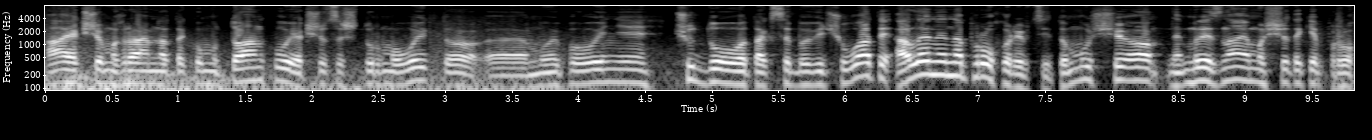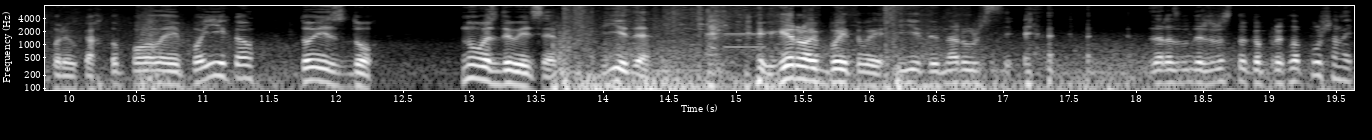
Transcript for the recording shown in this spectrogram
А якщо ми граємо на такому танку, якщо це штурмовик, то е, ми повинні чудово так себе відчувати, але не на Прохорівці, тому що ми знаємо, що таке Прохорівка. Хто по алеї поїхав, той і здох. Ну ось дивіться, їде. Герой битви їде на ручці. Зараз буде жорстоко прихлопушений.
